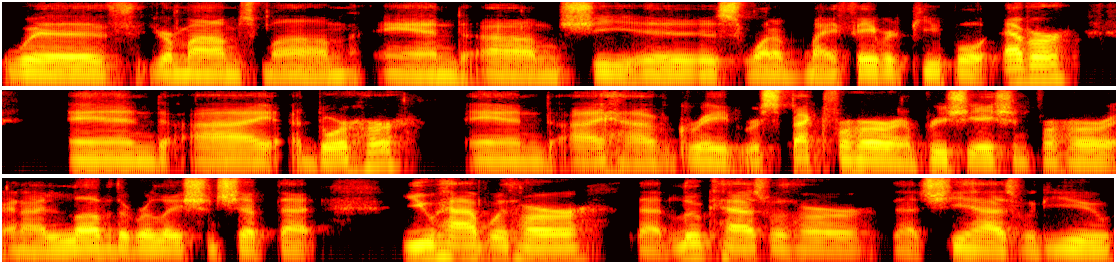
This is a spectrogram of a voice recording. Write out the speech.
with your mom's mom, and um, she is one of my favorite people ever. And I adore her, and I have great respect for her and appreciation for her, and I love the relationship that you have with her, that Luke has with her, that she has with you,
